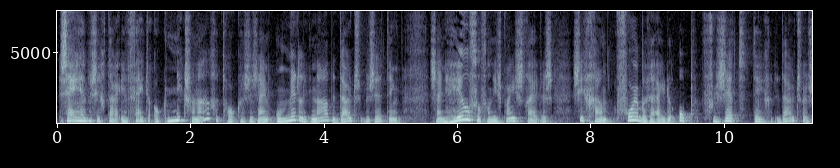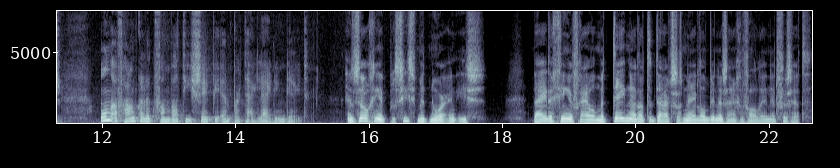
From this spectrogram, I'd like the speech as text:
zij hebben zich daar in feite ook niks van aangetrokken. Ze zijn onmiddellijk na de Duitse bezetting, zijn heel veel van die Spanje-strijders zich gaan voorbereiden op verzet tegen de Duitsers. Onafhankelijk van wat die CPN-partijleiding deed. En zo ging het precies met Noor en Is. Beiden gingen vrijwel meteen nadat de Duitsers Nederland binnen zijn gevallen in het verzet.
